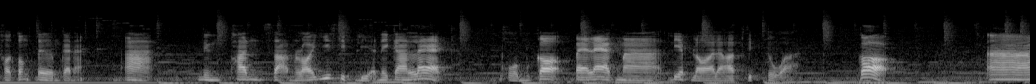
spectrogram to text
เขาต้องเติมกันอะอ่า1,320 เหรียญในการแลกผมก็ไปแลกมาเรียบร้อยแล้วครับ10 ตัว ก็อ่า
